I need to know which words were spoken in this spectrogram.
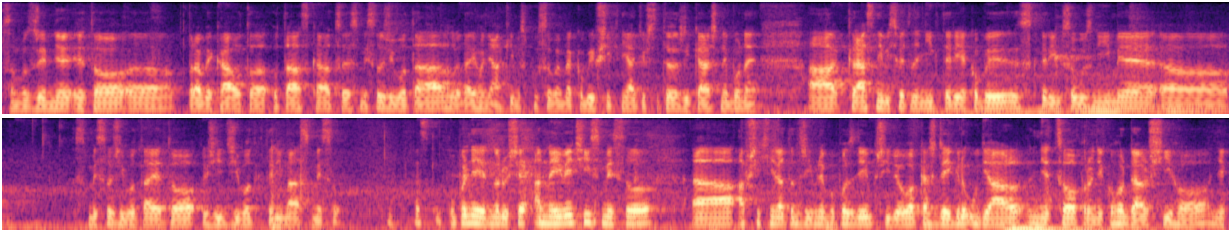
samozřejmě je to uh, pravěká otázka, co je smysl života, hledají ho nějakým způsobem, jakoby všichni, ať už si to říkáš nebo ne. A krásné vysvětlení, který, jakoby, s kterým souzním, je uh, smysl života je to žít život, který má smysl. Hezky. Úplně jednoduše a největší smysl a všichni na to dřív nebo později přijdou a každý, kdo udělal něco pro někoho dalšího, něk,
